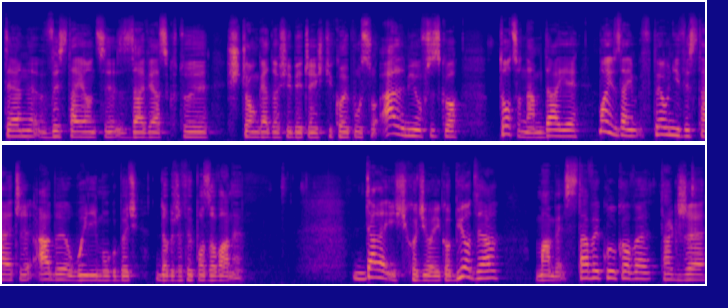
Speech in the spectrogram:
ten wystający zawias, który ściąga do siebie części korpusu. Ale mimo wszystko to, co nam daje, moim zdaniem w pełni wystarczy, aby Willy mógł być dobrze wypozowany. Dalej, jeśli chodzi o jego biodra, mamy stawy kulkowe, także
